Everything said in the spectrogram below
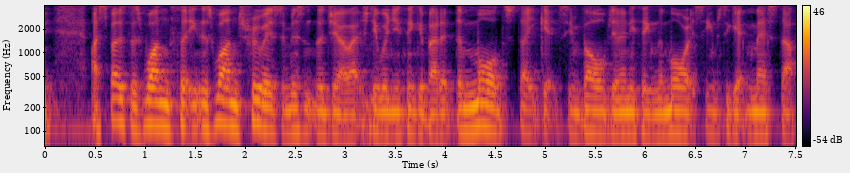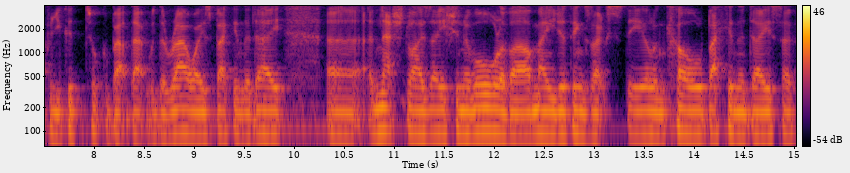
I suppose there's one thing, there's one truism, isn't there, Joe? Actually, when you think about it, the more the state gets involved in anything, the more it seems to get messed up. And you could talk about that with the railways back in the day, uh, nationalisation of all of our major things like steel and coal back in the day. So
